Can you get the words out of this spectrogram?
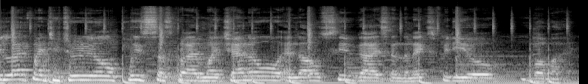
You like my tutorial, please subscribe my channel and I'll see you guys in the next video. Bye bye.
